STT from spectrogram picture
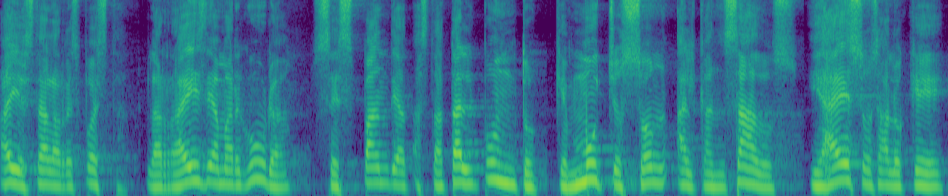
Ahí está la respuesta la raíz de amargura se expande hasta tal punto que muchos son alcanzados y a esos a lo que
